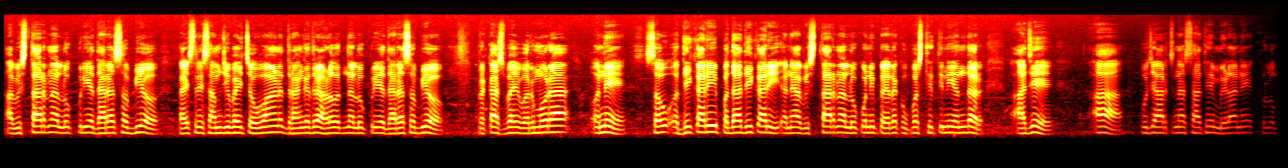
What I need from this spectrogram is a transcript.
આ વિસ્તારના લોકપ્રિય ધારાસભ્ય ભાઈ શ્રી શામજીભાઈ ચૌહાણ, ધ્રાંગધ્રા હળવદના લોકપ્રિય ધારાસભ્ય પ્રકાશભાઈ વરમોરા અને સૌ અધિકારી, પદાધિકારી અને આ વિસ્તારના લોકોની પ્રેરક ઉપસ્થિતિની અંદર આજે આ પૂજા અર્ચના સાથે મેળાને ખુલ્લો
